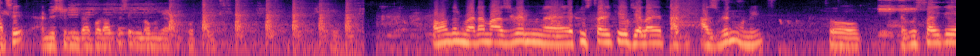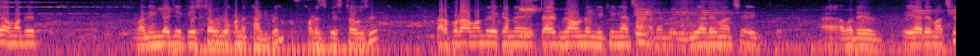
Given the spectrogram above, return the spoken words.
আছে অ্যাডমিনিস্ট্রেটিভ ব্যাপার আছে, সেগুলো আমাদের করতে হচ্ছে আমাদের ম্যাডাম আসবেন একুশ তারিখে জেলায় আসবেন উনি। তো একুশ তারিখে আমাদের মালিঙ্গা যে গেস্ট হাউস ওখানে থাকবেন ফরেস্ট গেস্ট হাউসে তারপরে আমাদের এখানে প্যারেড গ্রাউন্ডে মিটিং আছে বিআরএম আছে আহ, আমাদের এআরএম আছে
